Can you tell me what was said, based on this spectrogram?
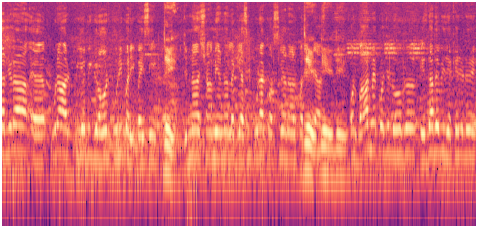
ਜਿਹੜਾ ਪੂਰਾ ਪੀਏਪੀ ਗਰਾਊਂਡ ਪੂਰੀ ਭਰੀ ਪਈ ਸੀ। ਜੀ। ਜਿੰਨਾ ਸ਼ਾਮਿਆਨਾ ਲੱਗਿਆ ਸੀ ਪੂਰਾ ਕੁਰਸੀਆਂ ਨਾਲ ਭਰ ਜੀ, ਪਿਆ ਜੀ, ਸੀ। ਜੀ। ਔਰ ਬਾਹਰ ਮੈਂ ਕੁਝ ਲੋਕ ਇਦਾਂ ਦੇ ਵੀ ਦੇਖੇ ਜਿਹੜੇ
